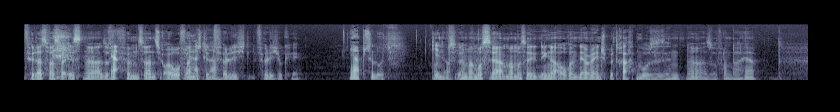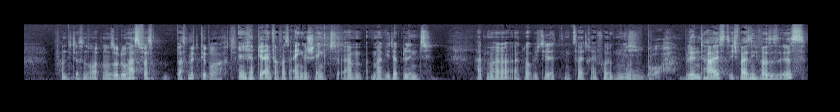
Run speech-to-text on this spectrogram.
Für das, was er ist, ne? Also Ja. für 25 Euro fand Ja, ich den klar. völlig, völlig okay. Ja, absolut. Geht Und äh, man Fall. muss ja, man muss ja die Dinge auch in der Range betrachten, wo sie sind, ne? Also von daher fand ich das in Ordnung. So, du hast was, was mitgebracht. Ich habe dir einfach was eingeschenkt, ähm, mal wieder blind. Hatten wir, glaube ich, die letzten zwei, drei Folgen nicht. Boah, blind heißt, ich weiß nicht, was es ist.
